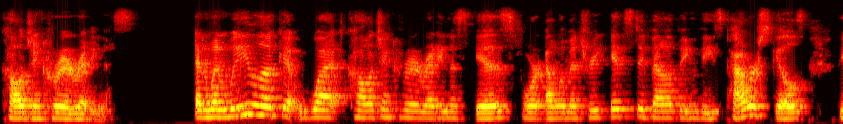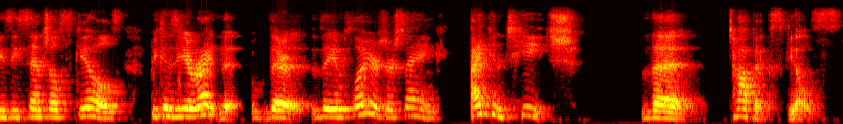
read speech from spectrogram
college and career readiness. And when we look at what college and career readiness is for elementary, it's developing these power skills, these essential skills, because you're right that the the employers are saying, I can teach the topic skills.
